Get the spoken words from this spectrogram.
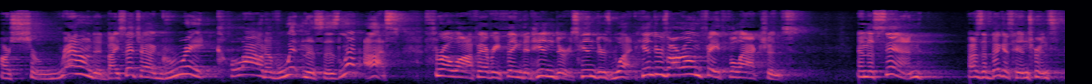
are surrounded by such a great cloud of witnesses, let us throw off everything that hinders. Hinders what? Hinders our own faithful actions. And the sin, as the biggest hindrance,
